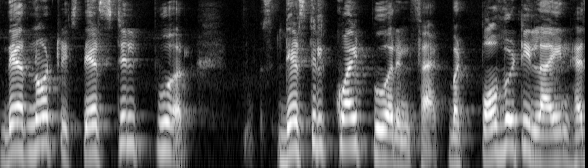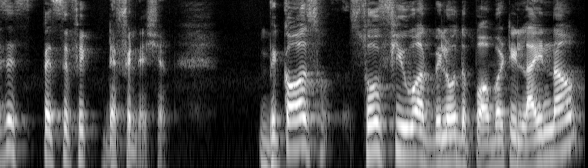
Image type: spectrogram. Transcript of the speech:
They are not rich, they are still poor. They are still quite poor, in fact, but poverty line has a specific definition. Because so few are below the poverty line now.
